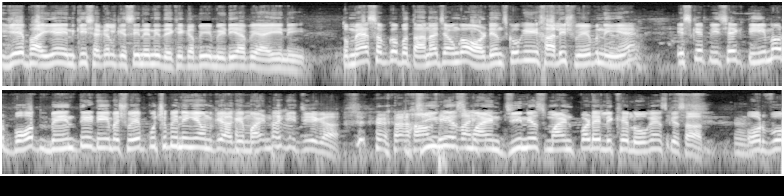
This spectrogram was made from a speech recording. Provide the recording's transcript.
ये भाई हैं इनकी शक्ल किसी ने नहीं देखी कभी मीडिया पे आई ही नहीं। तो मैं सबको बताना चाहूँगा ऑडियंस को कि खाली शुएब नहीं है। इसके पीछे एक टीम है और बहुत मेहनती टीम है। शुएब कुछ भी नहीं है उनके आगे माइंड ना कीजिएगा। जीनियस माइंड जीनियस माइंड पढ़े लिखे लोग हैं इसके साथ। और वो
